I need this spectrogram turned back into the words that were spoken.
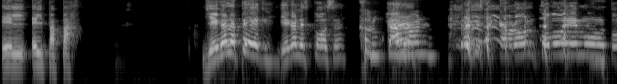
El, el papá. Llega la PEG, llega la esposa, Con un cabrón. traje este cabrón, todo emo, todo,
